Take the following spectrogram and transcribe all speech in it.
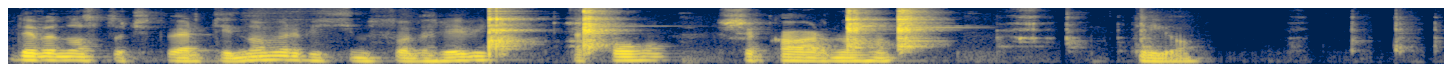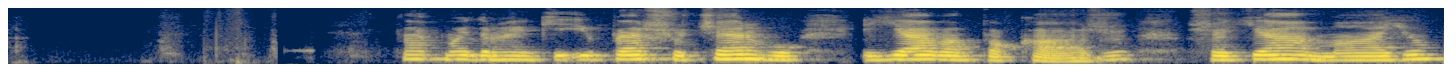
94 номер 800 гривень такого шикарного тріо. Так, мої дорогенькі, і в першу чергу я вам покажу, що я маю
